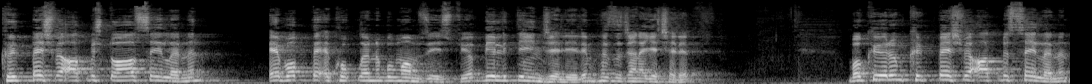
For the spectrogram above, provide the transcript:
45 ve 60 doğal sayılarının EBOB ve ekoklarını bulmamızı istiyor. Birlikte inceleyelim. Hızlıca geçelim. Bakıyorum 45 ve 60 sayılarının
